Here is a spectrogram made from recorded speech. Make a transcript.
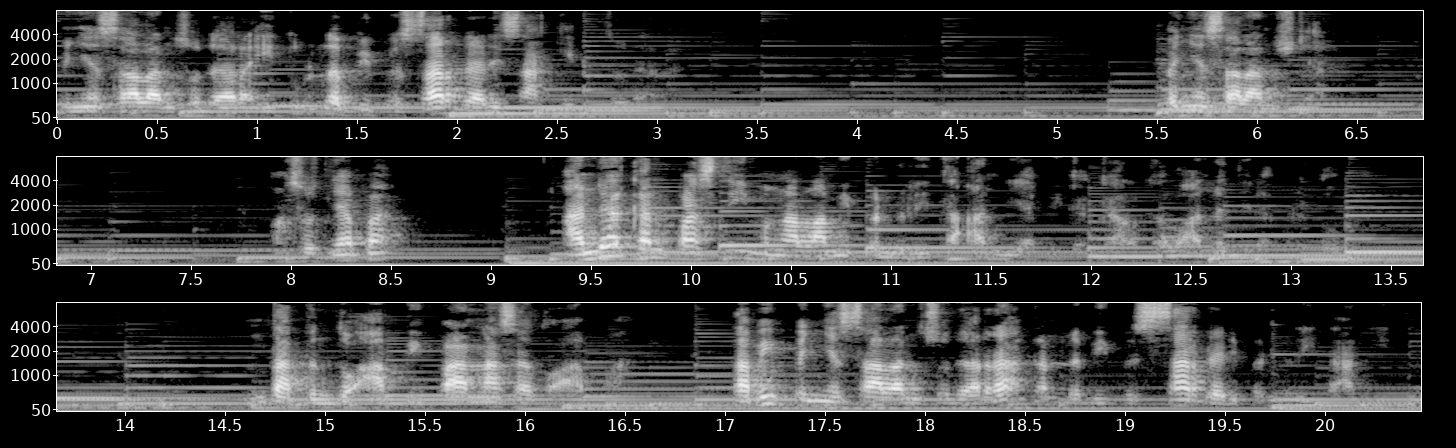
penyesalan saudara itu lebih besar dari sakit saudara. Penyesalan saudara. Maksudnya Pak, anda akan pasti mengalami penderitaan di api kekal kalau Anda tidak bertobat. Entah bentuk api panas atau apa. Tapi penyesalan saudara akan lebih besar dari penderitaan itu.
